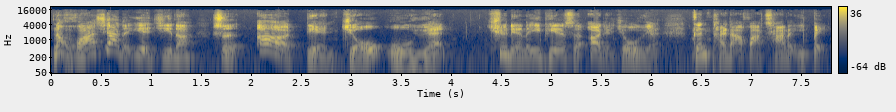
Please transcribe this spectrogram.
那华夏的业绩呢是二点九五元，去年的 EPS 二点九五元，跟台达化差了一倍，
